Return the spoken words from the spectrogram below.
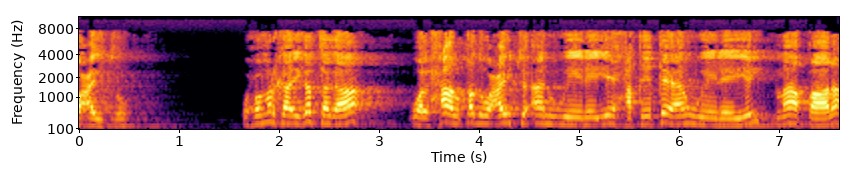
wacaytu. Wuxuu markaa iga tagaa walxaal qad wacaytu aan weeleeyey xaqiiqe aan weeleeyey maa qaala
